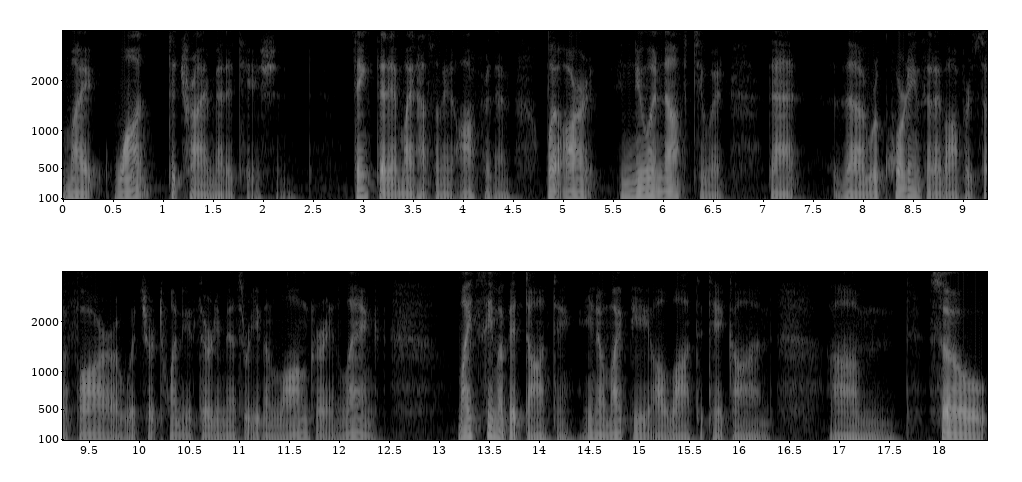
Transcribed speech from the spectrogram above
might want to try meditation, think that it might have something to offer them, but are new enough to it that the recordings that I've offered so far, which are 20 to 30 minutes or even longer in length, might seem a bit daunting. You know, might be a lot to take on. Um, so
